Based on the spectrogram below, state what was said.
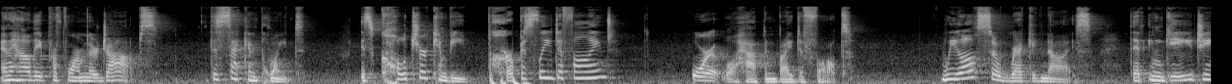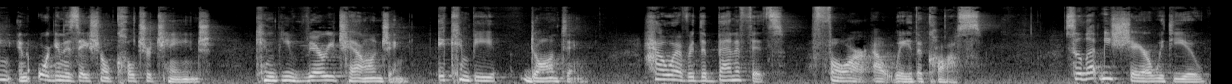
and how they perform their jobs. The second point is culture can be purposely defined or it will happen by default. We also recognize that engaging in organizational culture change can be very challenging. It can be daunting. However, the benefits far outweigh the costs. So let me share with you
